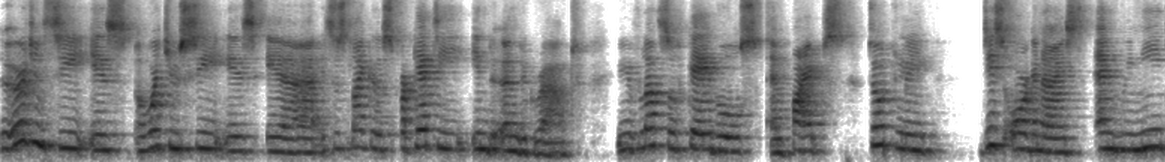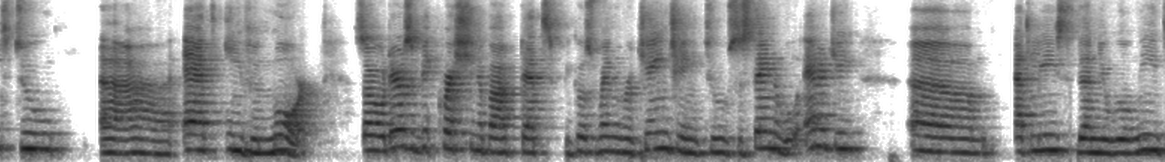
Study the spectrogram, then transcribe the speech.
the urgency is uh, what you see is uh, it's just like a spaghetti in the underground. You have lots of cables and pipes totally disorganized, and we need to uh, add even more. So there's a big question about that because when we're changing to sustainable energy, um, at least then you will need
